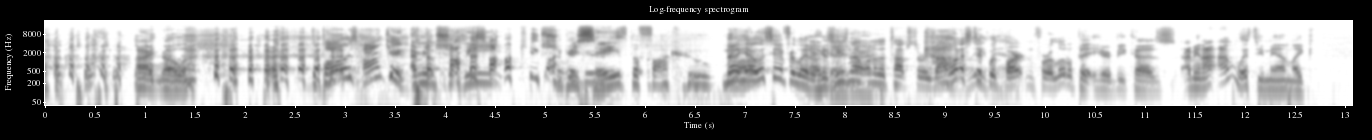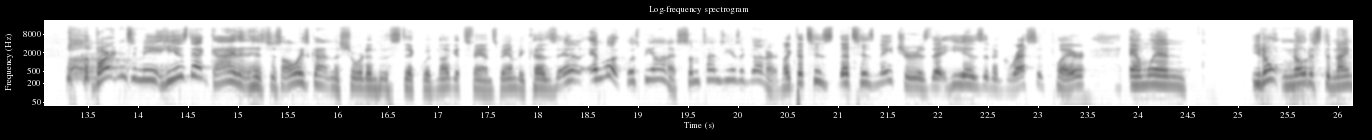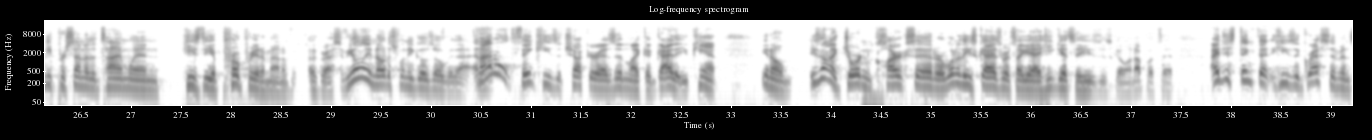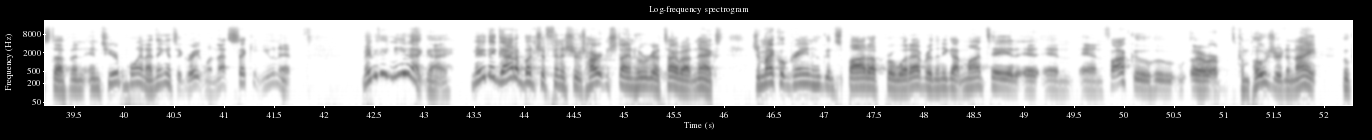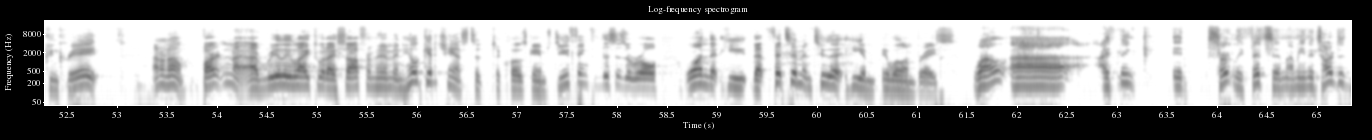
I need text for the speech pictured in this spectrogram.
All right, Noah. the ball is honking. I mean, should we Honking should a we goose. save the fuck who? No, yeah, let's save it for later because Okay, he's not all one of the top stories. I want to stick with man. Barton for a little bit here because I mean I, I'm with you, man. Like Barton to me, he is that guy that has just always gotten the short end of the stick with Nuggets fans, man. Because and, and look, let's be honest, sometimes he is a gunner. Like that's his that's his nature is that he is an aggressive player, and when you don't notice the 90% of the time when he's the appropriate amount of aggressive. You only notice when he goes over that. And I don't think he's a chucker as in like a guy that you can't, you know, he's not like Jordan Clarkson or one of these guys where it's like, yeah, he gets it, he's just going up with it. I just think that he's aggressive and stuff. And, and to your point, I think it's a great one. That second unit, maybe they need that guy. Maybe they got a bunch of finishers, Hartenstein, who we're going to talk about next, JaMychal Green, who can spot up or whatever. Then you got Monte and, and, and Facu, who, or Campazzo tonight, who can create. I don't know. Barton, I, I really liked what I saw from him, and he'll get a chance to, to close games. Do you think that this is a role, one, that he that fits him, and two, that he will embrace? Well, uh, I think it certainly fits him. I mean, it's hard to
